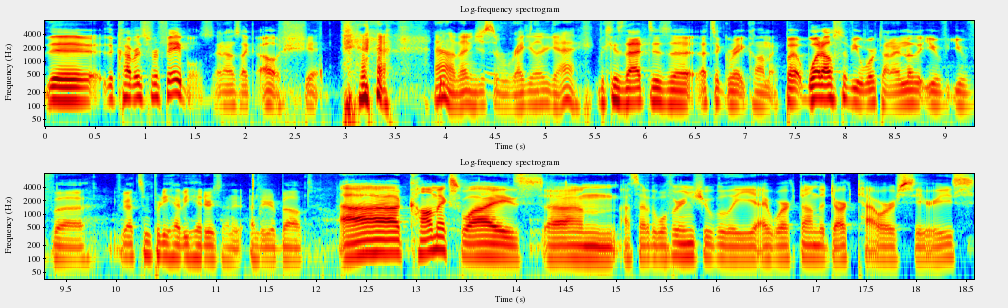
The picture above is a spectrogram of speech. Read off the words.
The, the covers for Fables, and I was like, oh shit, yeah, then you're just a regular guy. because that is a that's a great comic. But what else have you worked on? I know that you've you've uh, you've got some pretty heavy hitters under under your belt. Uh, comics wise, um, outside of the Wolverine Jubilee, I worked on the Dark Tower series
